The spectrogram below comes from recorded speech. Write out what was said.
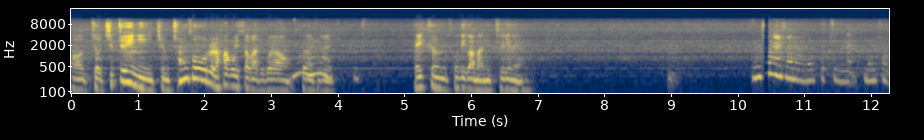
어, 저 집주인이 지금 청소를 하고 있어가지고요. 음. 그래가지고 베이큐 소리가 많이 들리네요. 인터내셔널 에어포트 있네. 몽천에.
